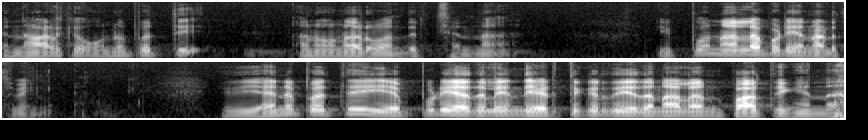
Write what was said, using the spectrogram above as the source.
என் வாழ்க்கை ஒன்று பற்றி உணர்வு வந்துடுச்சுன்னா இப்போ நல்லபடியாக நடத்துவீங்க. இது என்னை பற்றி எப்படி அதுலேருந்து எடுத்துக்கிறது எதனாலன்னு பார்த்தீங்கன்னா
